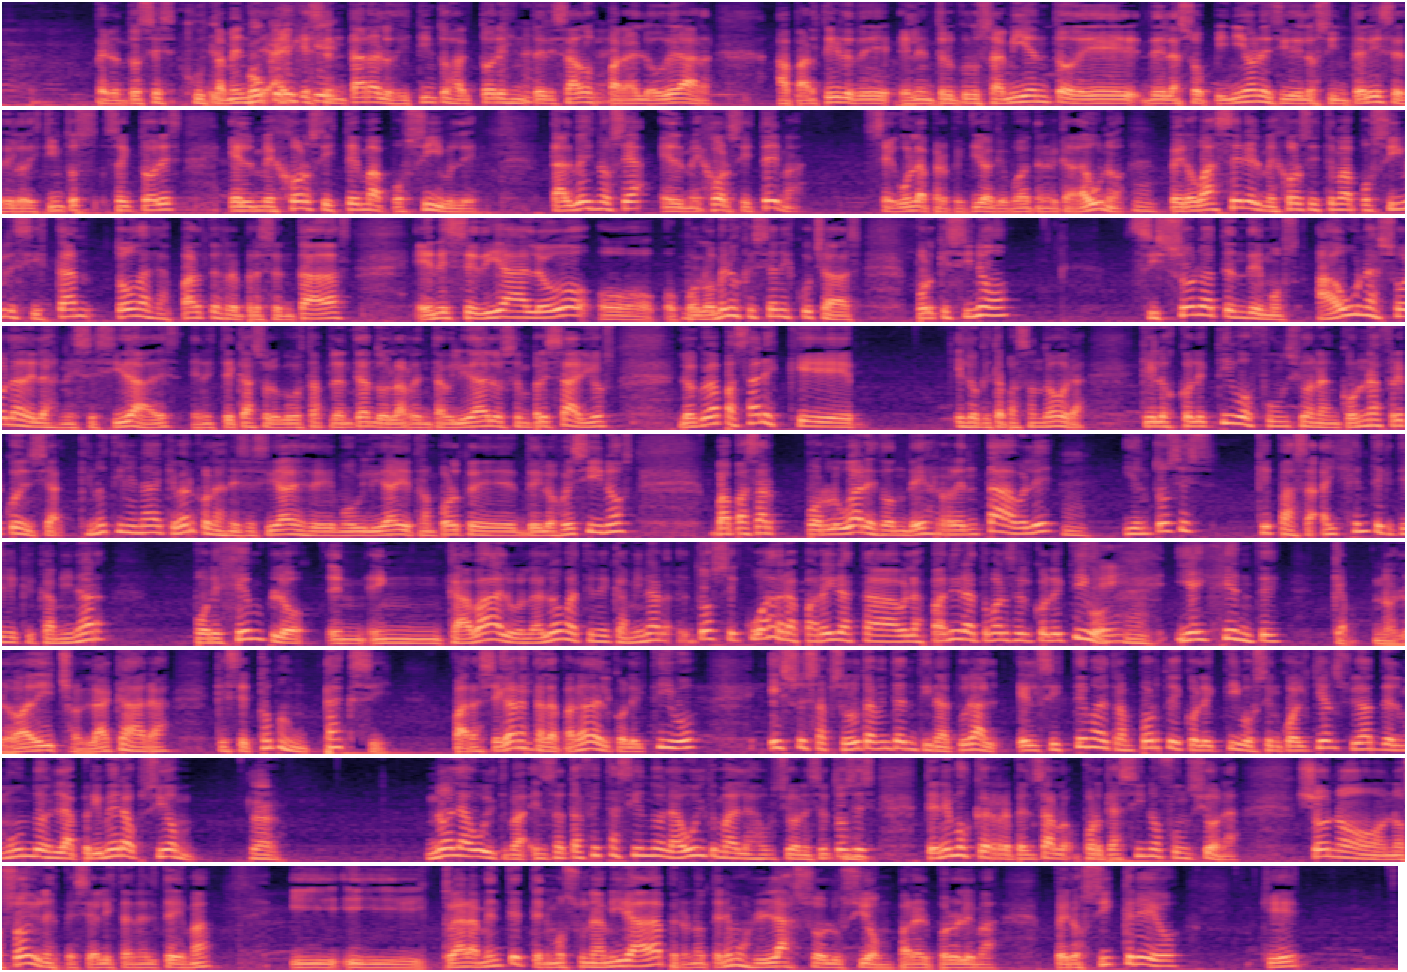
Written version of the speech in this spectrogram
Pero entonces justamente ¿Vos hay que, que- sentar a los distintos actores interesados para lograr, a partir del entrecruzamiento de, de las opiniones y de los intereses de los distintos sectores, el mejor sistema posible. Tal vez no sea el mejor sistema, según la perspectiva que pueda tener cada uno, pero va a ser el mejor sistema posible si están todas las partes representadas en ese diálogo o, o por lo menos que sean escuchadas. Porque si no, si solo atendemos a una sola de las necesidades, en este caso lo que vos estás planteando, la rentabilidad de los empresarios, lo que va a pasar es que, es lo que está pasando ahora, que los colectivos funcionan con una frecuencia que no tiene nada que ver con las necesidades de movilidad y de transporte de, de los vecinos, va a pasar por lugares donde es rentable, y entonces, ¿qué pasa? Hay gente que tiene que caminar por ejemplo, en, en Cabal o en La Loma tiene que caminar 12 cuadras para ir hasta Las Pareras a tomarse el colectivo. Sí. Y hay gente que nos lo ha dicho en la cara, que se toma un taxi para llegar hasta la parada del colectivo, eso es absolutamente antinatural. El sistema de transporte de colectivos en cualquier ciudad del mundo es la primera opción, Claro. No la última. En Santa Fe está siendo la última de las opciones. Entonces, tenemos que repensarlo, porque así no funciona. Yo no, no soy un especialista en el tema. Y, y claramente tenemos una mirada, pero no tenemos la solución para el problema. Pero sí creo que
